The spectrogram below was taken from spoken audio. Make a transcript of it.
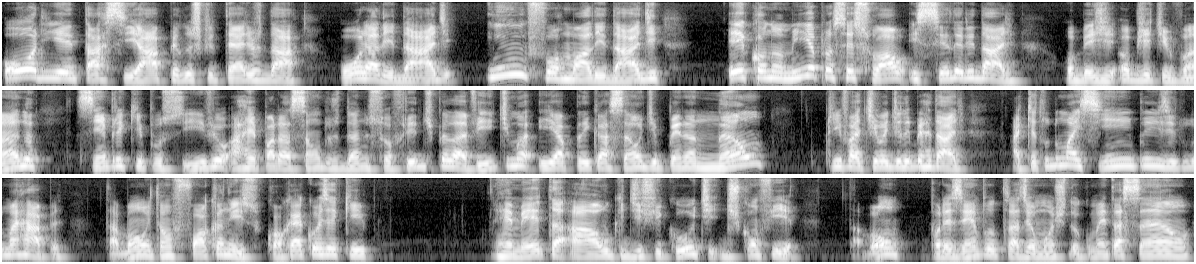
orientar-se-á pelos critérios da oralidade, informalidade, economia processual e celeridade, objetivando, sempre que possível, a reparação dos danos sofridos pela vítima e a aplicação de pena não privativa de liberdade. Aqui é tudo mais simples e tudo mais rápido, tá bom? Então foca nisso. Qualquer coisa que remeta a algo que dificulte, desconfia, tá bom? Por exemplo, trazer um monte de documentação,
